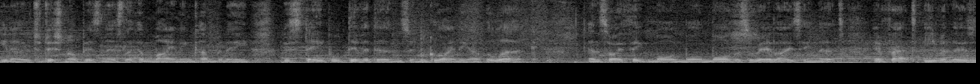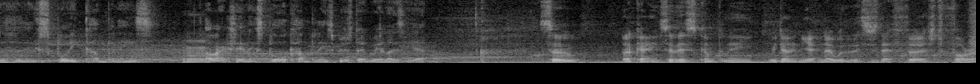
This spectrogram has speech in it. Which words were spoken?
you know, traditional business like a mining company with stable dividends and grinding out the work. And so I think more and more and more of us are realizing that, in fact, even those that exploit companies are actually an explore companies. We just don't realize it yet. So, okay, so this company, we don't yet know whether this is their first foray.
